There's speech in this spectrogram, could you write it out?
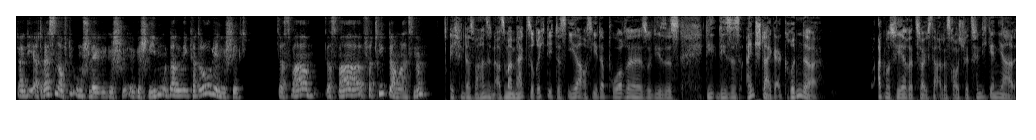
dann die Adressen auf die Umschläge gesch geschrieben und dann die Katalogien geschickt. Das war, das war Vertrieb damals, ne? Ich finde das Wahnsinn. Also man merkt so richtig, dass ihr aus jeder Pore so dieses, die, dieses Einsteiger, Gründer, Atmosphäre, Zeugs da alles rausschwitzt, finde ich genial.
